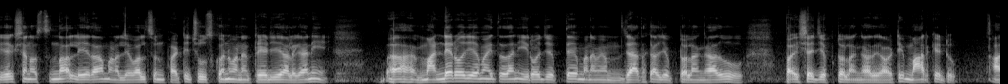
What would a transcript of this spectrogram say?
రిజెక్షన్ వస్తుందా లేదా మన లెవెల్స్ని బట్టి చూసుకొని మనం ట్రేడ్ చేయాలి. కానీ మండే రోజు ఏమవుతుందని ఈరోజు చెప్తే మనం ఏం జాతకాలు చెప్పేటోళ్ళం కాదు భవిష్యత్ చెప్పేటోళ్ళం కాదు కాబట్టి మార్కెట్ ఆ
